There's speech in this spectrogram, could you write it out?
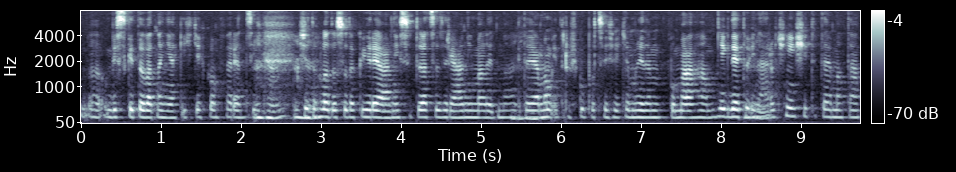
e, vyskytovat na nějakých těch konferencích. Mm-hmm. Že tohle to jsou takové reální situace s reálnýma lidma, mm-hmm. kde já mám i trošku pocit, že těm lidem pomáhám. Někdy je to mm-hmm. i mhm. náročnější ty témata,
